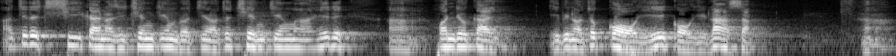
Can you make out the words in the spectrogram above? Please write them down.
啊，即个世界若是清净，毋着真做清净嘛？迄个啊，烦恼界下面哦做故意故意垃圾啊，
